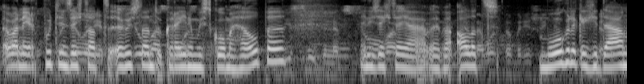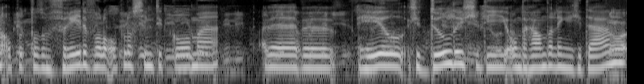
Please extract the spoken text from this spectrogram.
wanneer Poetin zegt dat Rusland Oekraïne moest komen helpen. En die zegt, ja, ja, we hebben al het mogelijke gedaan om tot een vredevolle oplossing te komen. We hebben heel geduldig die onderhandelingen gedaan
